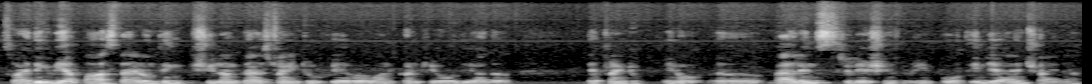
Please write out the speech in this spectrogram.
So I think we are past that. I don't think Sri Lanka is trying to favor one country or the other. They're trying to, you know, uh, balance relations between both India and China.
